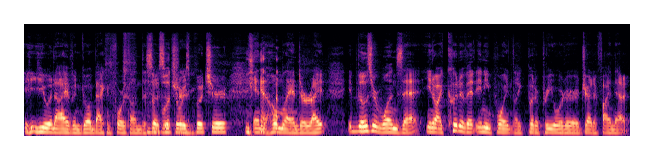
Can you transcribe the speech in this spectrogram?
you and I have been going back and forth on the, the Butcher. Toys Butcher and yeah. the Homelander, right? Those are ones that you know I could have at any point like put a pre-order or try to find that,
